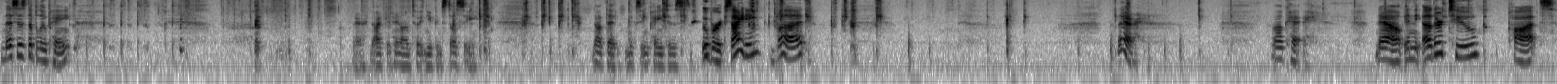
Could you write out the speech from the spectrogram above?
And this is the blue paint. There, now I can hang on to it and you can still see. Not that mixing paint is uber exciting, but there. Okay. Now, in the other two pots,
